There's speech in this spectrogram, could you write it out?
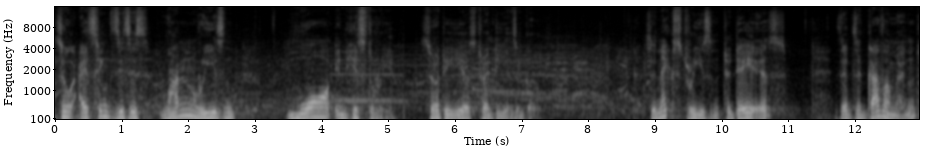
So I think this is one reason more in history, 30 years, 20 years ago. The next reason today is that the government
